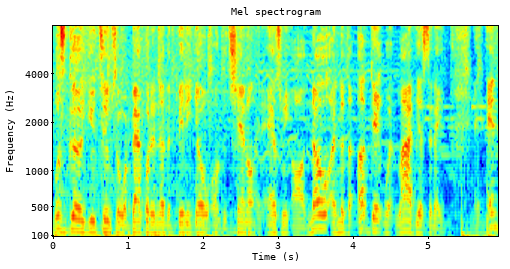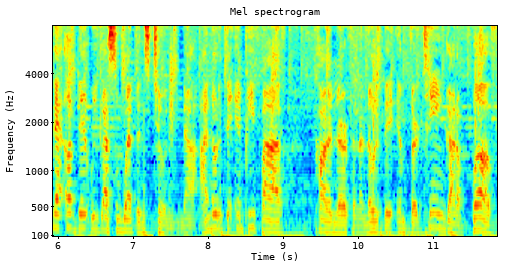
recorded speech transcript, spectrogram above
What's good YouTube? So we're back with another video on the channel and as we all know another update went live yesterday and in that update we got some weapons tuning. Now I know that the MP5 caught a nerf and I know that the M13 got a buff.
